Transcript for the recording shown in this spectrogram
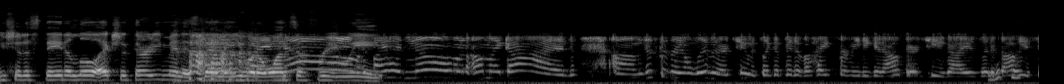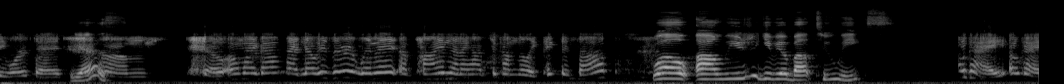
You should have stayed a little extra 30 minutes then and you would have won some free know, weed. If I had known, oh my god. Um, just because I don't live there too, it's like a bit of a hike for me to get out there to you guys, but it's obviously worth it. Yes. Um, so, oh my god. Now, is there a limit of time that I have to come to like pick this up? Well, um, we usually give you about two weeks. Okay, okay.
